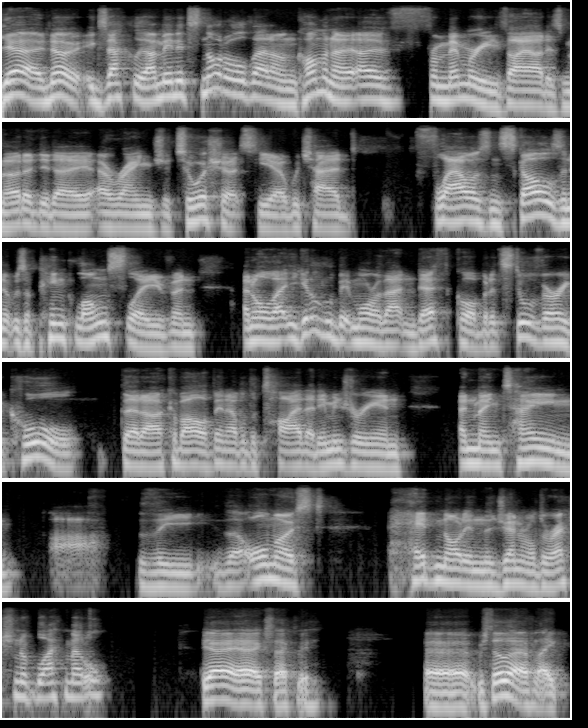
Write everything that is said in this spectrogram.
Yeah, no, exactly. I mean, it's not all that uncommon. I, I've, from memory, Thy Art is Murder did a, a range of tour shirts here, which had flowers and skulls, and it was a pink long sleeve and and all that. You get a little bit more of that in deathcore, but it's still very cool that uh, Cabal have been able to tie that imagery in and maintain uh, the the almost head nod in the general direction of black metal. Yeah, yeah, exactly. Uh, we still have like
